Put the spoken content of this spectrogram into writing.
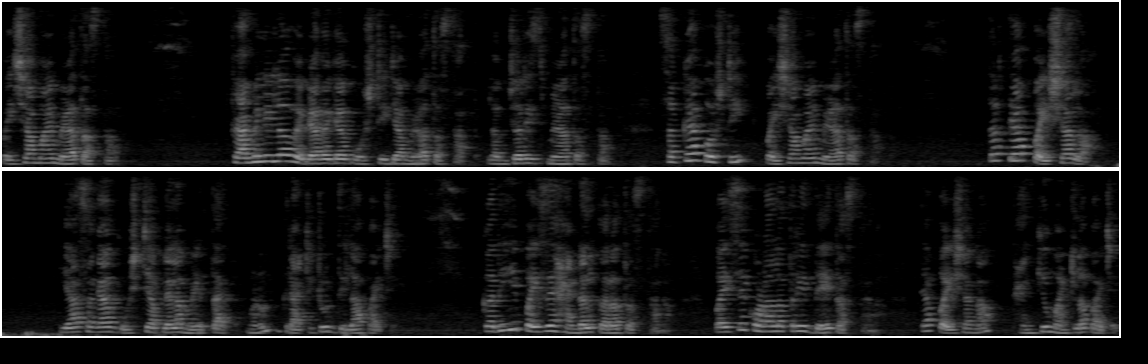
पैशामुळे मिळत असतात. फॅमिलीला वेगळ्या वेगळ्या गोष्टी ज्या मिळत असतात लक्झरीज मिळत असतात सगळ्या गोष्टी पैशामुळे मिळत असतात. तर त्या पैशाला या सगळ्या गोष्टी आपल्याला मिळत आहेत म्हणून ग्रॅटिट्यूड दिला पाहिजे. कधीही पैसे हँडल करत असताना पैसे कोणाला तरी देत असताना त्या पैशांना थँक्यू म्हटलं पाहिजे.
